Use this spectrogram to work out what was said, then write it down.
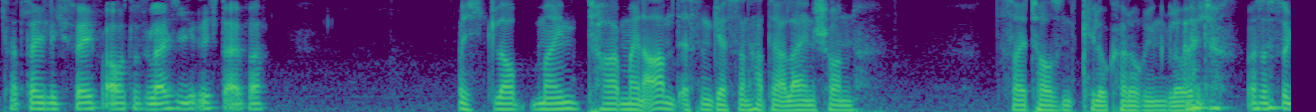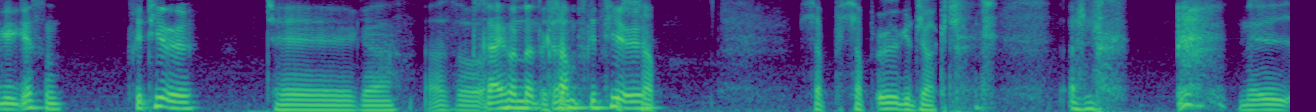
tatsächlich safe auch das gleiche Gericht einfach. ich glaube, mein mein Abendessen gestern hatte allein schon 2000 Kilokalorien, glaube ich. Alter, was hast du gegessen? Frittieröl. Digga, also 300 ich Gramm hab, Frittieröl. Ich hab, ich hab, ich hab Öl gejoggt. nee,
